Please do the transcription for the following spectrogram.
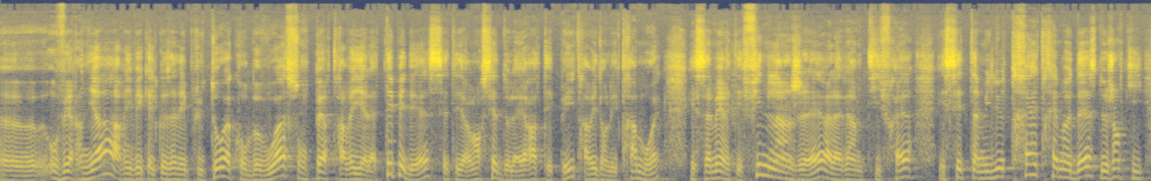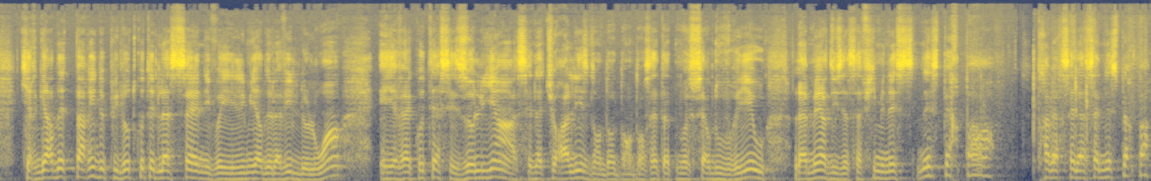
euh, auvergnats, arrivés quelques années plus tôt à Courbevoie. Son père travaillait à la TPDS, c'est-à-dire l'ancienne de la RATP, il travaillait dans les tramways, et sa mère était fine lingère, elle avait un petit frère, et c'est un milieu très très modeste de gens qui, qui regardaient de Paris depuis l'autre côté de la Seine, ils voyaient les lumières de la ville de loin, et il y avait un côté assez zolien, assez naturaliste dans, dans, dans cette atmosphère d'ouvrier où la mère disait à sa fille, mais n'espère pas, traverser la Seine, n'espère pas,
